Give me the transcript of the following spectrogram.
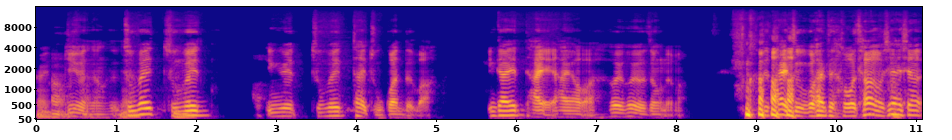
嗯，基本上是，除非除非音乐，除非太主观的吧，应该还还好吧，会会有这种人吗？就太主观的，我操我现在想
